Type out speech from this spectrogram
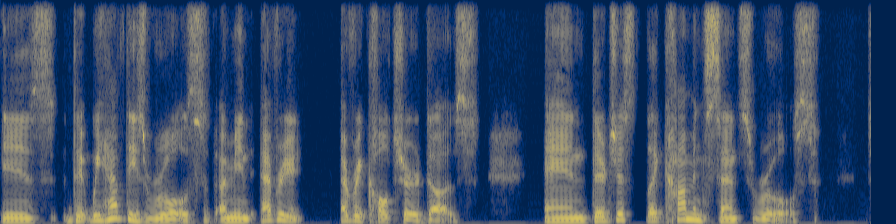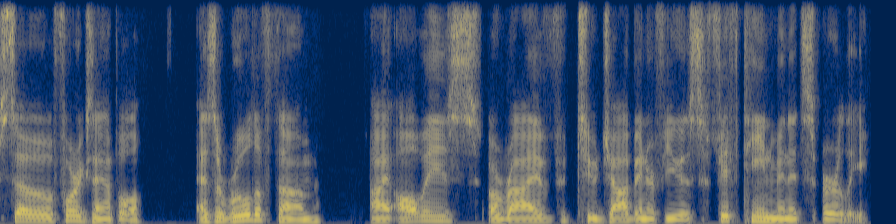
is that we have these rules. I mean, every every culture does. And they're just like common sense rules. So, for example, as a rule of thumb, I always arrive to job interviews 15 minutes early.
